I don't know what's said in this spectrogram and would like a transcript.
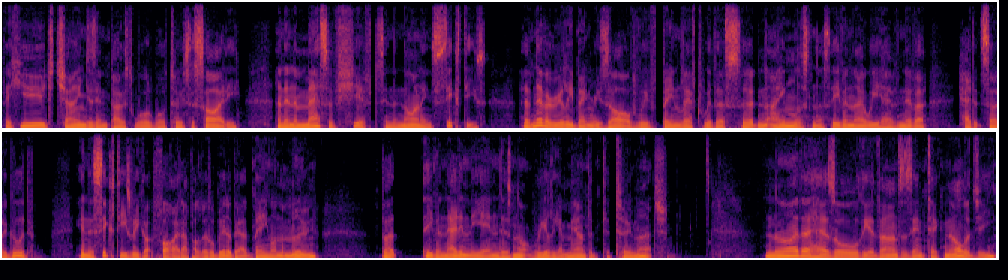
the huge changes in post World War II society and then the massive shifts in the 1960s have never really been resolved. We've been left with a certain aimlessness, even though we have never had it so good. In the 60s, we got fired up a little bit about being on the moon, but even that in the end has not really amounted to too much. Neither has all the advances in technology.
